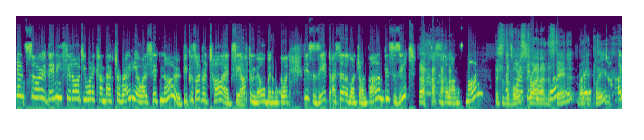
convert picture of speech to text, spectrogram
And so then he said, Oh, do you want to come back to radio? I said, No, because I'd retired. See, yeah. after Melbourne, I thought, This is it. I sounded like John Farnham. This is it. This is the last time. This is That's the voice. Try and understand it. Make it clear. I,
